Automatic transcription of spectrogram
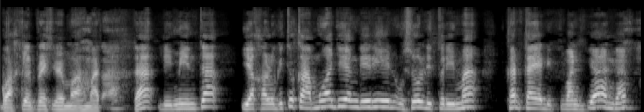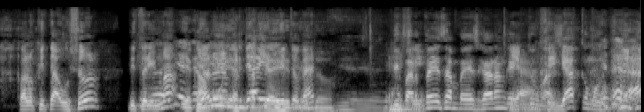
Wakil Presiden Muhammad. Hatta diminta ya kalau gitu kamu aja yang diriin usul diterima. Kan kayak di kemanusiaan kan? Kalau kita usul diterima Ya, ya, kamu lu yang yang kerjain kerjain gitu kan gitu. Ya, Di sih. partai sampai sekarang kayak Ya, gitu mas. sehingga kemudian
